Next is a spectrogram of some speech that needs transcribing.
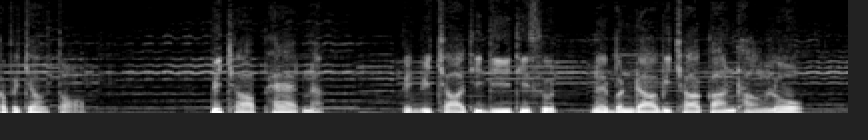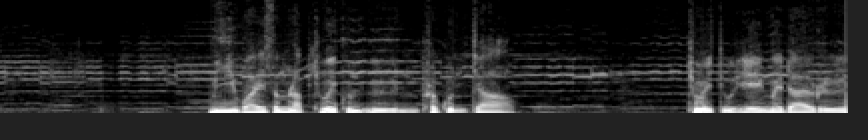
ข้าพเจ้าตอบ วิชาแพทย์นะ่ะเป็นวิชาที่ดีที่สุดในบรรดาวิชาการทางโลก มีไว้สำหรับช่วยคนอื่นพระคุณเจ้า ช่วยตัวเองไม่ได้หรือ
